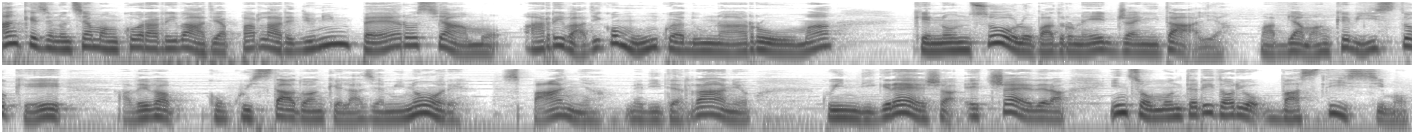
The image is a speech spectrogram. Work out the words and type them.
Anche se non siamo ancora arrivati a parlare di un impero, siamo arrivati comunque ad una Roma che non solo padroneggia in Italia, ma abbiamo anche visto che aveva conquistato anche l'Asia Minore, Spagna, Mediterraneo, quindi Grecia, eccetera. Insomma, un territorio vastissimo.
